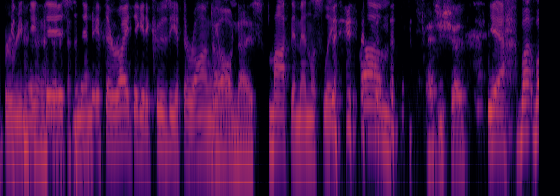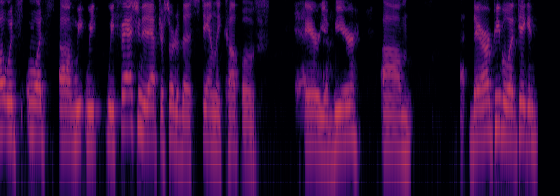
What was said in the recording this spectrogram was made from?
brewery made this," and then if they're right, they get a koozie. If they're wrong, we Oh, all nice. mock them endlessly. Um, As you should. yeah, but but what's what's um, we we we fashioned it after sort of the Stanley Cup of Yeah. area beer. Um, there are people who have taken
